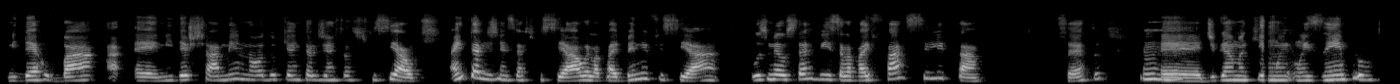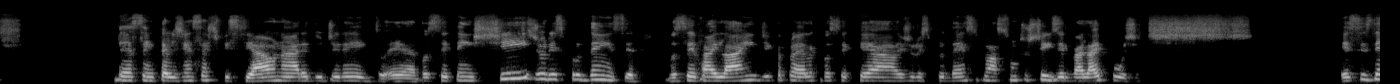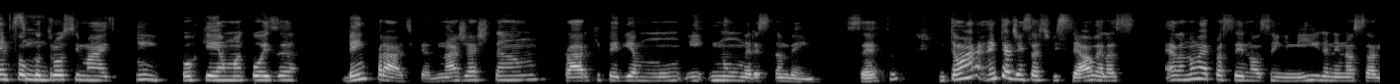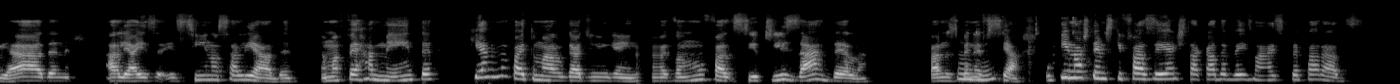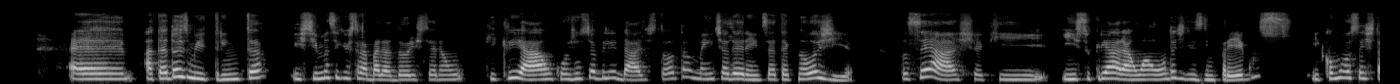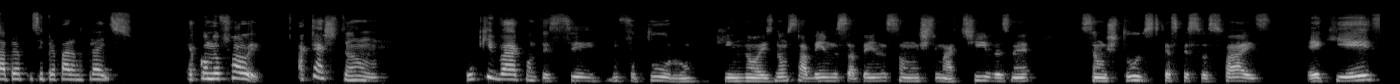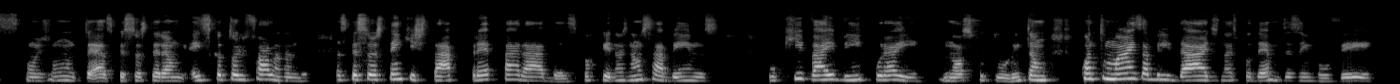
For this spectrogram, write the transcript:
me derrubar, é, me deixar menor do que a inteligência artificial. A inteligência artificial ela vai beneficiar os meus serviços, ela vai facilitar, certo? Uhum. É, digamos aqui um, um, exemplo dessa inteligência artificial na área do direito. É, você tem X jurisprudência, você vai lá e indica para ela que você quer a jurisprudência de um assunto X, ele vai lá e puxa. Esse exemplo foi o que eu trouxe mais, porque é uma coisa bem prática. Na gestão, claro que teria inúmeras também, certo? Então, a inteligência artificial, ela, ela não é para ser nossa inimiga, nem nossa aliada, né? aliás, sim nossa aliada. É uma ferramenta que ela não vai tomar lugar de ninguém, nós vamos se utilizar dela para nos uhum. beneficiar. O que nós temos que fazer é estar cada vez mais preparados. É, até 2030, estima-se que os trabalhadores terão que criar um conjunto de habilidades totalmente aderentes à tecnologia. Você acha que isso criará uma onda de desempregos? E como você está se preparando para isso? É como eu falei, a questão, o que vai acontecer no futuro, que nós não sabemos, apenas são estimativas, né? são estudos que as pessoas fazem, é que esse conjunto, as pessoas terão, é isso que eu estou lhe falando, as pessoas têm que estar preparadas, porque nós não sabemos o que vai vir por aí, no nosso futuro. Então, quanto mais habilidades nós pudermos desenvolver,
